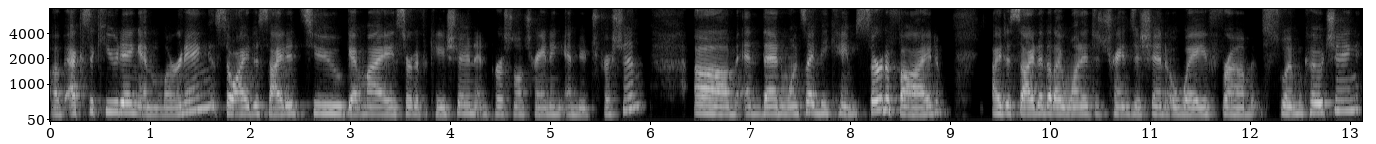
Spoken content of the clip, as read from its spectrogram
of executing and learning. So I decided to get my certification in personal training and nutrition. Um, and then once I became certified, I decided that I wanted to transition away from swim coaching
